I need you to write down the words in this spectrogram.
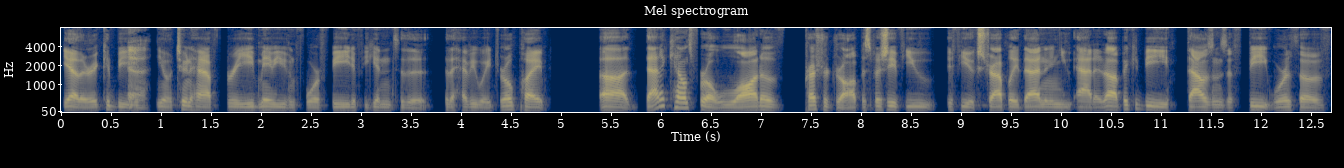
together, it could be, Yeah. you know, two and a half, three, maybe even four feet if you get into the, to the heavyweight drill pipe. Uh, that accounts for a lot of pressure drop, especially if you, if you extrapolate that and you add it up, it could be thousands of feet worth of,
